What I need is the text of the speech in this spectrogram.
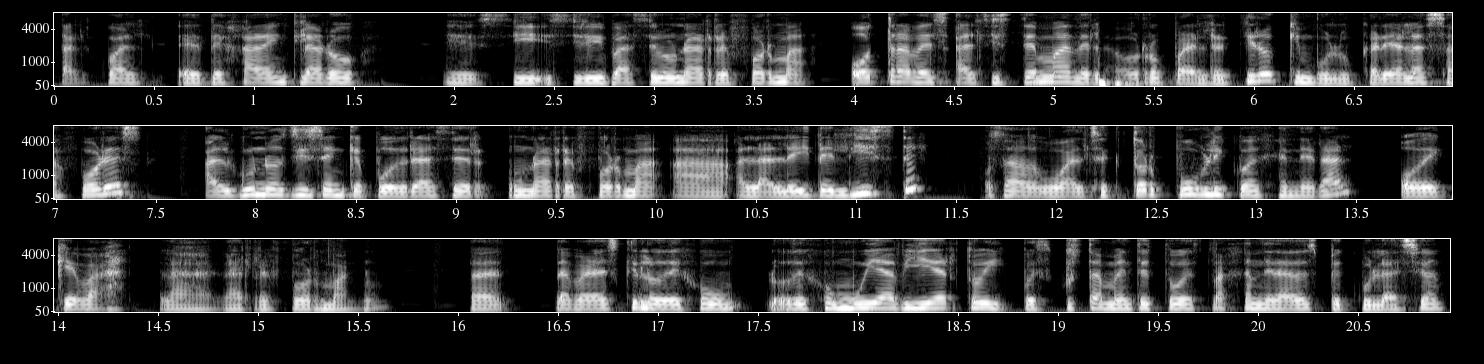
tal cual, eh, dejara en claro eh, si, si va a ser una reforma otra vez al sistema del ahorro para el retiro que involucraría a las AFORES. Algunos dicen que podría ser una reforma a, a la ley del ISTE, o sea, o al sector público en general, o de qué va la, reforma, ¿no? La verdad es que lo dejo, lo dejo muy abierto y pues justamente todo esto ha generado especulación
